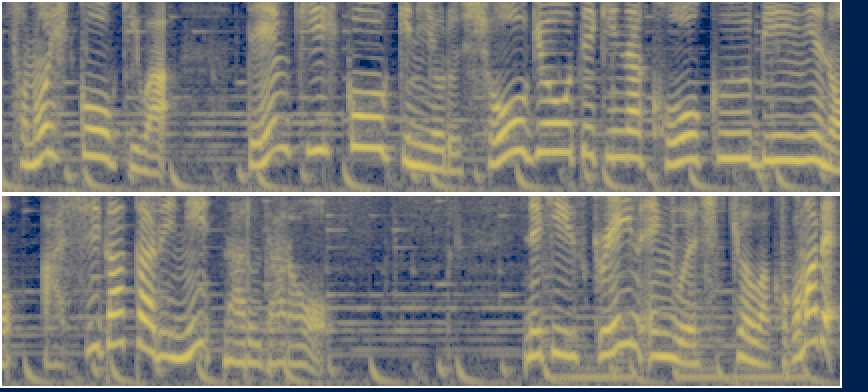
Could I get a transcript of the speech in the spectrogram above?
その飛行機は電気飛行機による商業的な航空便への足がかりになるだろう Nikki's Green English 今日はここまで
